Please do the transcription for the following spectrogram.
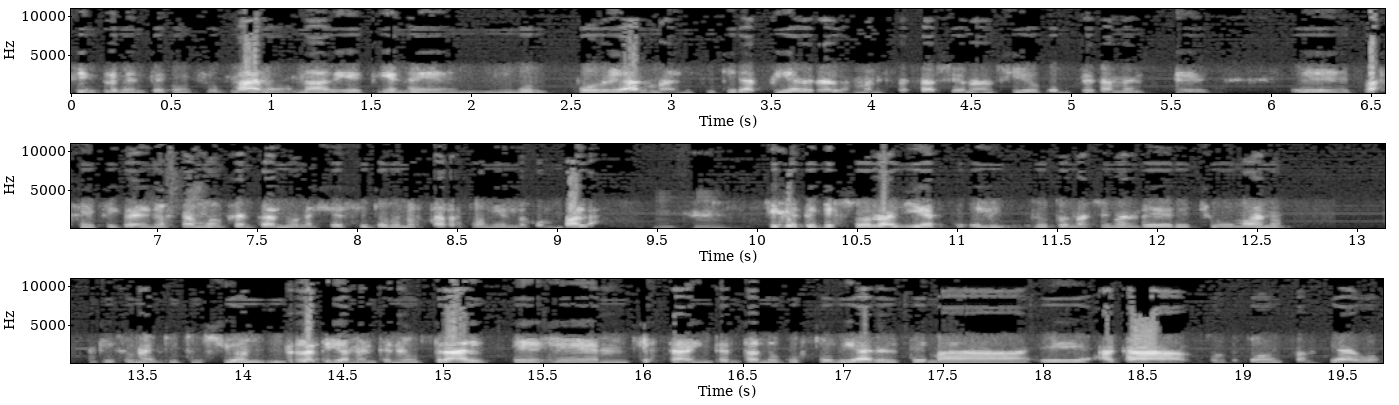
simplemente con sus manos. Nadie tiene ningún tipo de arma, ni siquiera piedra. Las manifestaciones han sido completamente eh, pacíficas y nos estamos enfrentando a un ejército que nos está respondiendo con balas. Fíjate que solo ayer el Instituto Nacional de Derechos Humanos que es una institución relativamente neutral, eh, que está intentando custodiar el tema eh, acá, sobre todo en Santiago,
